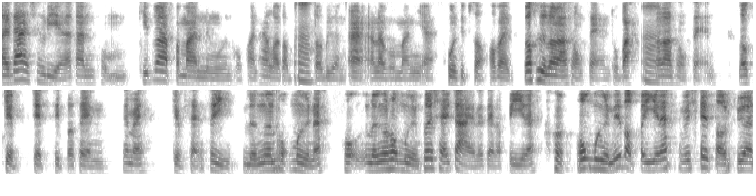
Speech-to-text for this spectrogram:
รายได้เฉลี่ยแล้วกันผมคิดว่าประมาณ16,500ต่อต่อเดือนอะอะไรประมาณนี้อะคูณ12เข้าไปก็คือราวๆ200,000ถูกปะราวๆ200,000เราเก็บ70%ใช่ไหมเก็บแสนสี่เหลือเงิน60,000นะหกเหลือเงิน60,000เพื่อใช้จ่ายในแต่ละปีนะ60,000นี่ต่อปีนะไม่ใช่ต่อเดือน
